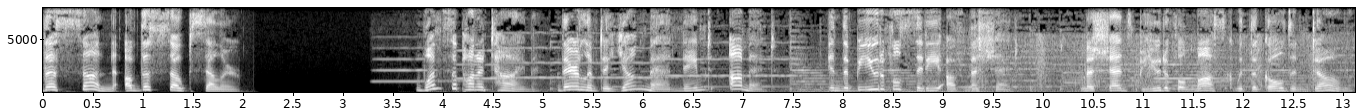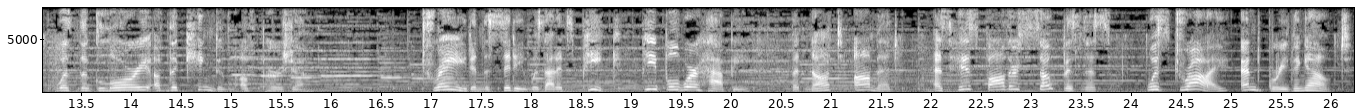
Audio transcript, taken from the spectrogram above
The son of the soap seller. Once upon a time, there lived a young man named Ahmed in the beautiful city of Meshed. Meshed's beautiful mosque with the golden dome was the glory of the kingdom of Persia. Trade in the city was at its peak. People were happy, but not Ahmed, as his father's soap business was dry and breathing out.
